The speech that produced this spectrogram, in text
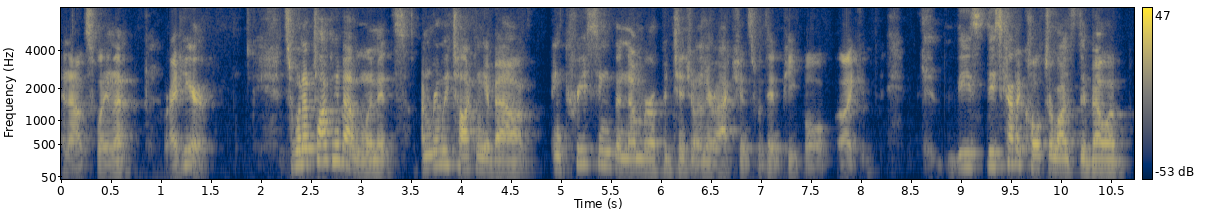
And I'll explain that right here. So when I'm talking about limits, I'm really talking about increasing the number of potential interactions within people. Like these these kind of cultural arts develop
